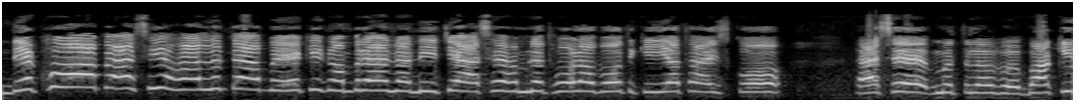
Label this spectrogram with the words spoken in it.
देखो आप ऐसी हालत है अब एक ही कमरा है ना नीचे ऐसे हमने थोड़ा बहुत किया था इसको ऐसे मतलब बाकी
